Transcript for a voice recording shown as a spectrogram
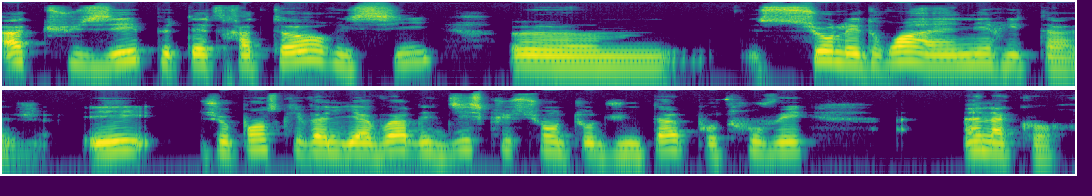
accusé, peut-être à tort ici, hem, sur les droits à un héritage et je pense qu'il va y avoir des discussions autour d'une table pour trouver un accord.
